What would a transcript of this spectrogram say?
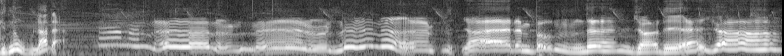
gnolade. Jag är en bonde, ja det är jag.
